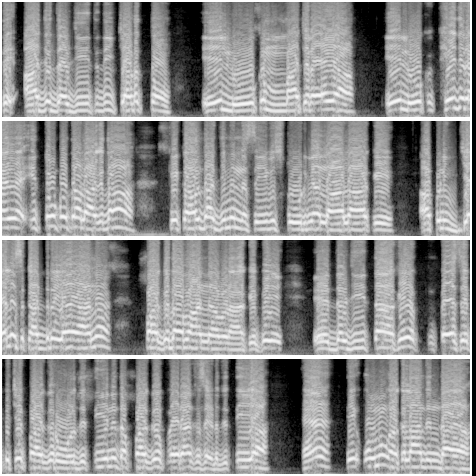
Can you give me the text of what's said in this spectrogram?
ਤੇ ਅੱਜ ਦਲਜੀਤ ਦੀ ਚੜ੍ਹ ਤੋਂ ਇਹ ਲੋਕ ਮਚ ਰਹੇ ਆ, ਇਹ ਲੋਕ ਖਿੱਚ ਰਹੇ ਆ। ਇਤੋਂ ਪਤਾ ਲੱਗਦਾ ਕਿ ਕੱਲ ਦਾ ਜਿਵੇਂ ਨਸੀਬ ਸਟੋਰੀਆਂ ਲਾ ਲਾ ਕੇ ਆਪਣੀ ਜੈਲਸ ਕੱਢ ਰਿਹਾ ਆ ਨਾ, ਪੱਗ ਦਾ ਬਹਾਨਾ ਬਣਾ ਕੇ ਭਈ ਦਲਜੀਤ ਤਾਂ ਆਖੇ ਪੈਸੇ ਪਿੱਛੇ ਪੱਗ ਰੋਲ ਦਿੱਤੀ, ਇਹਨੇ ਤਾਂ ਪੱਗ ਪੈਰਾਂ 'ਚ ਸਿੱਟ ਦਿੱਤੀ ਆ, ਹੈ? ਤੇ ਉਹਨੂੰ ਅਕਲਾਂ ਦਿੰਦਾ ਆ।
